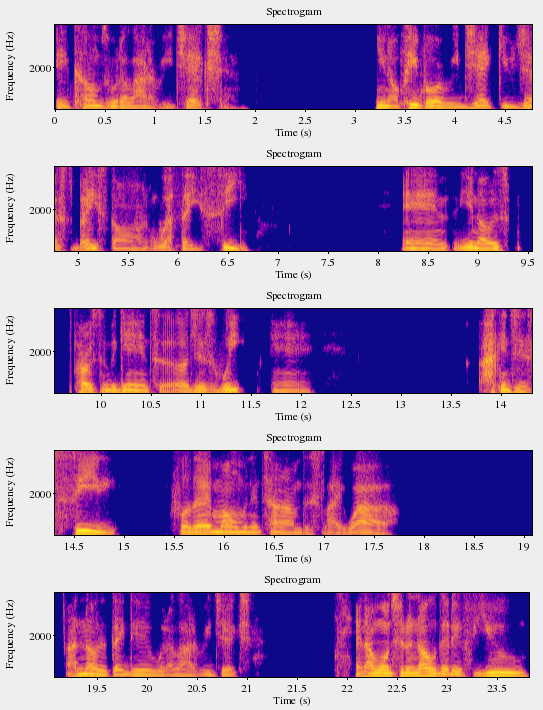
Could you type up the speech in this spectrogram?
it comes with a lot of rejection. You know, people reject you just based on what they see. And, you know, this person began to uh, just weep. And I can just see for that moment in time, just like, wow, I know that they deal with a lot of rejection. And I want you to know that if you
